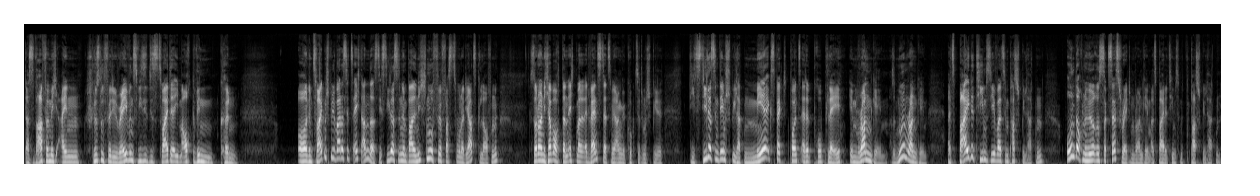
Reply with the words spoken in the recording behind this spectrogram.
das war für mich ein Schlüssel für die Ravens, wie sie das zweite eben auch gewinnen können. Und im zweiten Spiel war das jetzt echt anders. Die Steelers sind den Ball nicht nur für fast 200 Yards gelaufen, sondern ich habe auch dann echt mal Advanced Stats mir angeguckt zu dem Spiel. Die Steelers in dem Spiel hatten mehr Expected Points Added pro Play im Run-Game, also nur im Run-Game, als beide Teams jeweils im Passspiel hatten und auch eine höhere Success Rate im Run Game als beide Teams mit dem Passspiel hatten.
